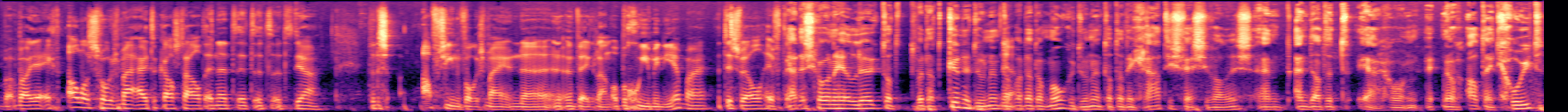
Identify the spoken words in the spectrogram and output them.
waar je echt alles volgens mij uit de kast haalt. En het, het, het, het ja, dat is afzien volgens mij een, een, week lang op een goede manier. Maar het is wel heftig. Ja, het is gewoon heel leuk dat we dat kunnen doen. En dat ja. we dat ook mogen doen. En dat het een gratis festival is. En, en dat het ja, gewoon nog altijd groeit.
